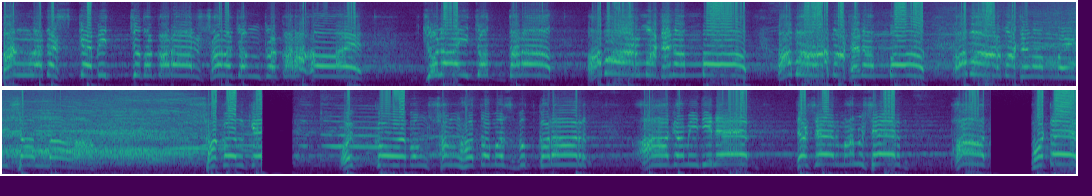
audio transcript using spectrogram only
বাংলাদেশকে বিচ্যুত করার ষড়যন্ত্র করা হয়, জুলাই যোদ্ধারা আবার মাঠে নামব, আবার মাঠে নামব, আবার মাঠে নামবো ইনশাল্লাহ সকলকে ঐক্য এবং সংহত মজবুত করার আগামী দিনে দেশের মানুষের ভাত, ভোটের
